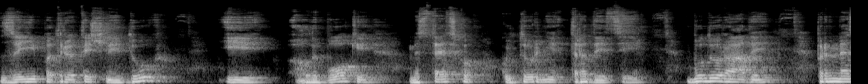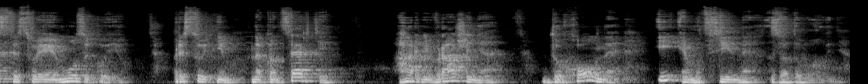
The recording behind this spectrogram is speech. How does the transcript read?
за її патріотичний дух і глибокі мистецько-культурні традиції. Буду радий принести своєю музикою присутнім на концерті гарні враження, духовне і емоційне задоволення.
